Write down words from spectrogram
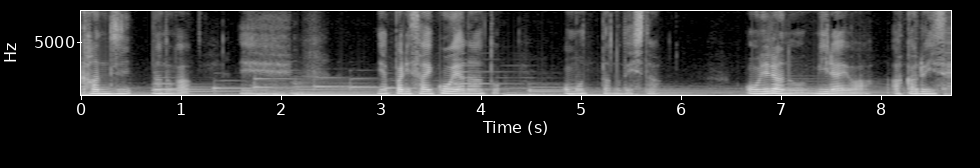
感じなのが、えやっぱり最高やなと思ったのでした。俺らの未来は明るいぜ。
